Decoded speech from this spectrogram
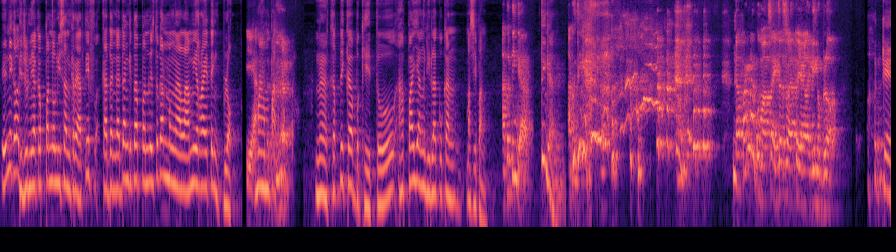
Ini kalau di dunia kepenulisan kreatif, kadang-kadang kita penulis itu kan mengalami writing block. Iya. Mampat. betul. Nah, ketika begitu, apa yang dilakukan Mas Ipang? Aku tinggal. Tinggal. Aku tinggal. Ngapain aku maksain sesuatu yang lagi ngeblok? Oke.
